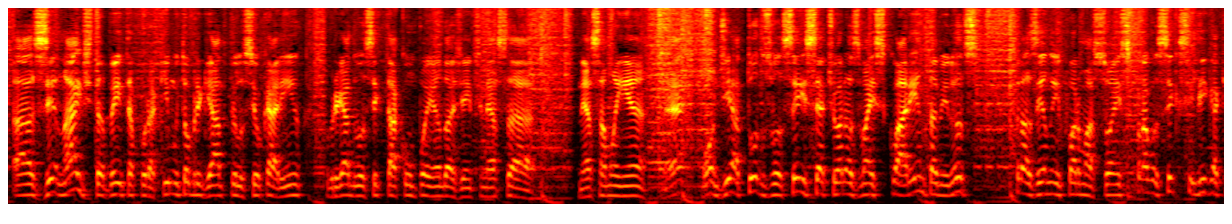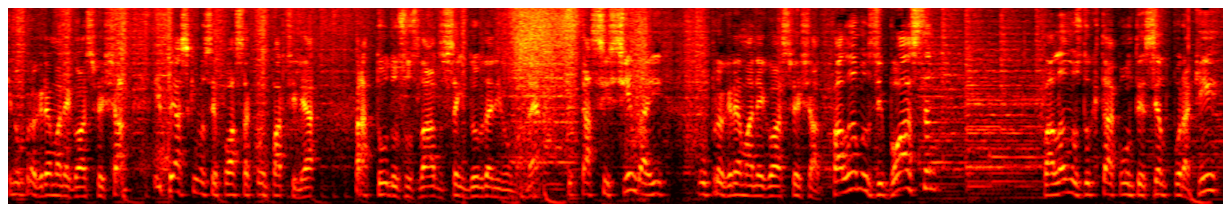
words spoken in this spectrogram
A Zenaide também está por aqui. Muito obrigado pelo seu carinho. Obrigado você que está acompanhando a gente nessa, nessa manhã. Né? Bom dia a todos vocês. 7 horas mais 40 minutos. Trazendo informações para você que se liga aqui no programa Negócio Fechado. E peço que você possa compartilhar para todos os lados, sem dúvida nenhuma. Né? Você está assistindo aí o programa Negócio Fechado. Falamos de Boston. Falamos do que está acontecendo por aqui.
